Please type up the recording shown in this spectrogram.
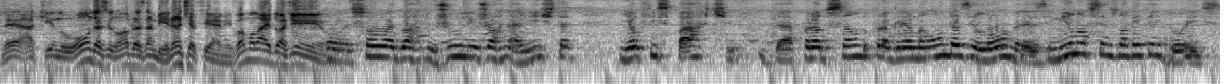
né? Aqui no Ondas e Lombras na Mirante FM. Vamos lá, Eduardinho. Bom, eu sou o Eduardo Júlio, jornalista e eu fiz parte da produção do programa Ondas e Lombras em 1992,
